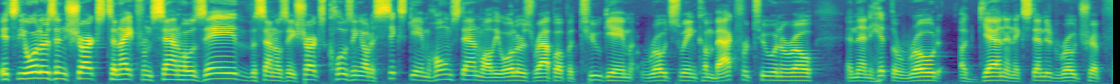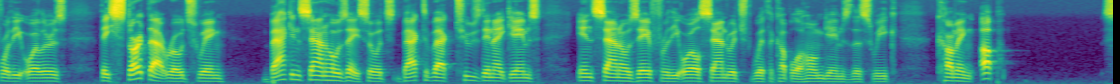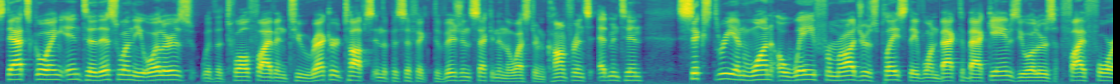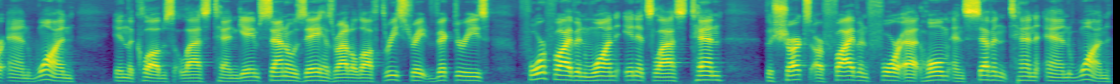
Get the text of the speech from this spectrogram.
It's the Oilers and Sharks tonight from San Jose. The San Jose Sharks closing out a six game homestand while the Oilers wrap up a two game road swing, come back for two in a row, and then hit the road again. An extended road trip for the Oilers. They start that road swing back in San Jose, so it's back to back Tuesday night games in San Jose for the Oil sandwiched with a couple of home games this week coming up. Stats going into this one the Oilers with a 12 5 and 2 record, tops in the Pacific Division, second in the Western Conference. Edmonton 6 3 and 1 away from Rogers Place. They've won back to back games. The Oilers 5 4 and 1 in the club's last 10 games. San Jose has rattled off three straight victories, 4 5 and 1 in its last 10. The Sharks are 5 and 4 at home and 7 10 and 1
